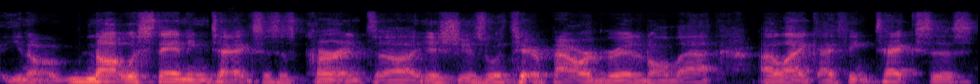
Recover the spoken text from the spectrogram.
you know, notwithstanding Texas's current uh, issues with their power grid and all that, I like. I think Texas.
